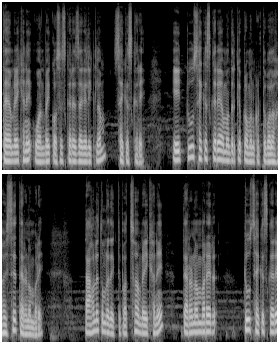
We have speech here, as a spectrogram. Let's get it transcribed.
তাই আমরা এখানে ওয়ান বাই কস স্কোয়ারের জায়গায় লিখলাম সেক স্কোয়ারে এই টু সেক স্কোয়ারে আমাদেরকে প্রমাণ করতে বলা হয়েছে তেরো নম্বরে। তাহলে তোমরা দেখতে পাচ্ছ আমরা এখানে তেরো নম্বরের টু সেক স্কোয়ারে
